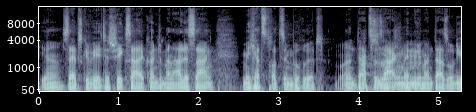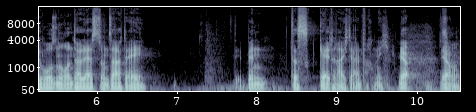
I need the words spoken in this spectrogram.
Ja, selbstgewähltes Schicksal, könnte man alles sagen. Mich hat es trotzdem berührt. Und dazu Absolut. sagen, wenn mhm. jemand da so die Hosen runterlässt und sagt, ey, bin, das Geld reicht einfach nicht. Ja, ja. So.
